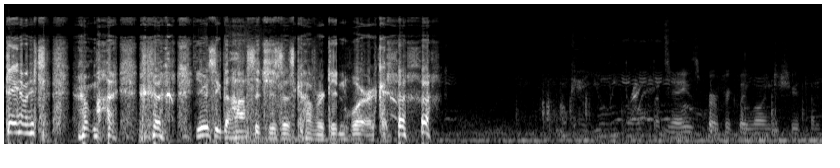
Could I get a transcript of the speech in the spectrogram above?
Damn it! My using the hostages as cover didn't work. Okay, you lead the Yeah, he's perfectly willing to shoot them.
